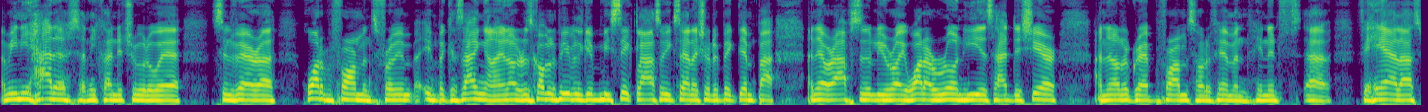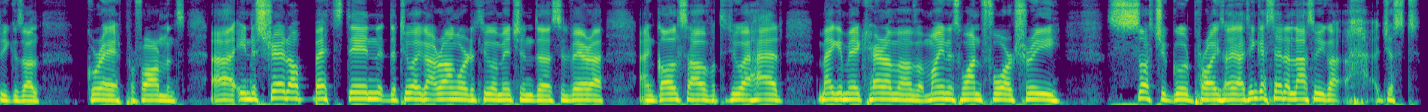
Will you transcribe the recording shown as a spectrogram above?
I mean, he had it and he kind of threw it away. Silveira, what a performance from him, Impa Kasanganay. I know there was a couple of people giving me sick last week saying I should have picked Impa, and they were absolutely right. What a run he has had this year, and another great performance out of him and in uh, Ferreira last week as well great performance. Uh, in the straight up bets, then the two I got wrong were the two I mentioned, uh, Silveira and Goltsov, but the two I had, Magomed Kerimov at minus 143. Such a good price. I, I, think I said it last week. I, I just.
